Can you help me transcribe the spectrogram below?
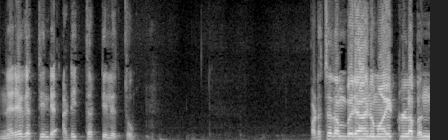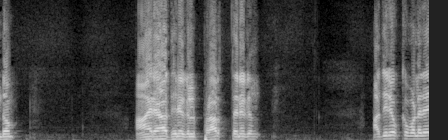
നരകത്തിന്റെ അടിത്തട്ടിലെത്തും. പടച്ചതമ്പുരാനുമായിട്ടുള്ള ബന്ധം ആരാധനകൾ പ്രാർത്ഥനകൾ അതിലൊക്കെ വളരെ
